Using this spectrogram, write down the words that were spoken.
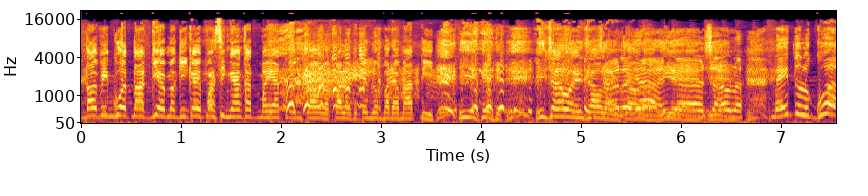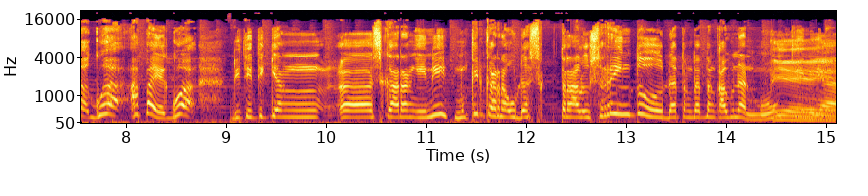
tapi gua Taki sama Kikai pasti ngangkat mayat insya Allah kalau kita belum pada mati. Iya, insya Allah, insya Allah, insya Allah. ya, Iya, iya, insya iya. Allah. Nah itu loh, gua, gua apa ya, gua di titik yang eh, sekarang ini mungkin karena udah terlalu sering tuh datang-datang kawinan, mungkin Iya, ya,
